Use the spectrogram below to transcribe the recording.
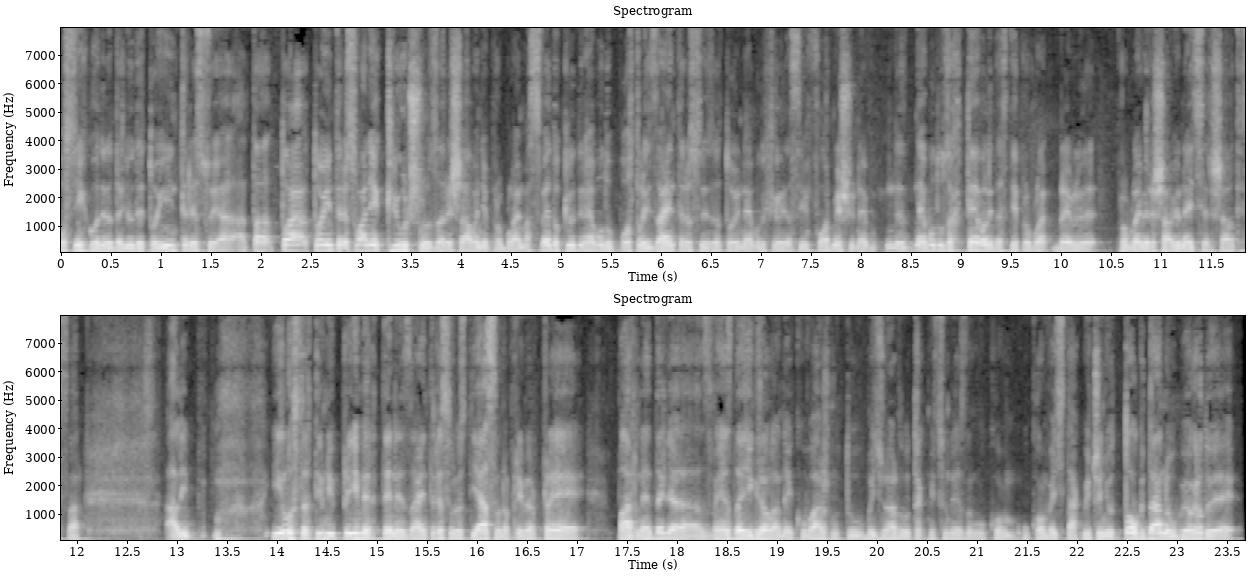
posljednjih godina da ljude to interesuje, a ta, to, to interesovanje je ključno za rešavanje problema. Sve dok ljudi ne budu postali zainteresovani za to i ne budu htjeli da se informišu ne, ne, ne budu zahtevali da se ti problemi, problemi rešavaju, neće se rešavati stvar. Ali ilustrativni primjer te nezainteresovanosti, ja sam, na primjer, pre par nedelja Zvezda igrala neku važnu tu međunarodnu utakmicu, ne znam u kom, u kom već takmičenju. Tog dana u Beogradu je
